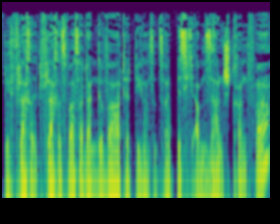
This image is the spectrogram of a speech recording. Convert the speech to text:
Durch flache, flaches Wasser dann gewartet die ganze Zeit, bis ich am Sandstrand war.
